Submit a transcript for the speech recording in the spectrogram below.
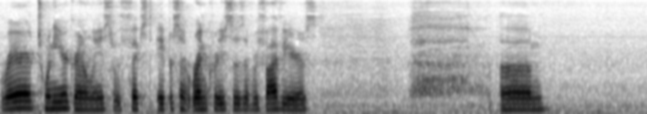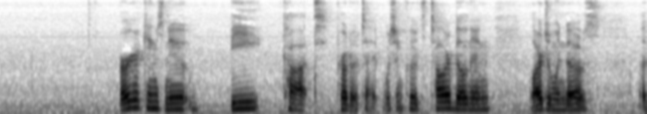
Rare 20 year ground lease with fixed 8% rent increases every five years. Um, Burger King's new B Cot prototype, which includes taller building, larger windows, a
